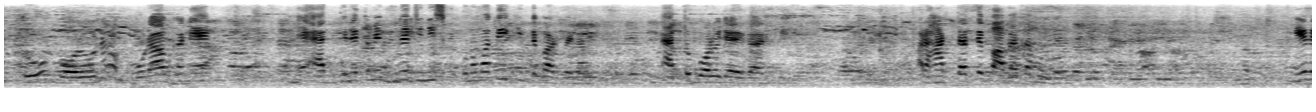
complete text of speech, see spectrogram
এত বড় না ঘোরা ওখানে মানে একদিনে তুমি ঘুরে জিনিস কোনো মতেই কিনতে পারবে না। এত বড় জায়গা আর কি। আর হাঁটতে হাঁটতে পা ব্যথা হয়ে যায়। নিয়ে?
